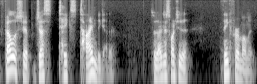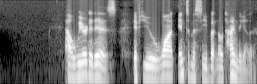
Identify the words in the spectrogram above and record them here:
Fellowship just takes time together. So I just want you to think for a moment how weird it is if you want intimacy but no time together.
